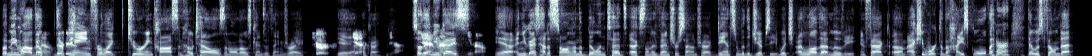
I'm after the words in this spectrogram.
but meanwhile they'll, know, they're it is. paying for like touring costs and hotels and all those kinds of things right Sure. Yeah, yeah, Yeah. okay. Yeah. So Yeah, then you guys, you know, yeah, and you guys had a song on the Bill and Ted's Excellent Adventure soundtrack, "Dancing with a Gypsy," which I love that movie. In fact, um, I actually worked at the high school there that was filmed at.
